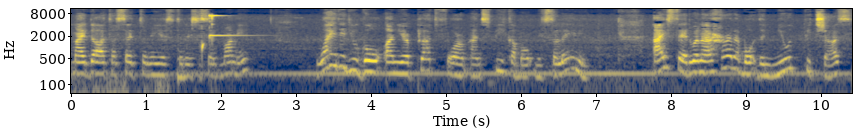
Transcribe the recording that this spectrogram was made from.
My daughter said to me yesterday, she said, Mommy, why did you go on your platform and speak about Miss Solaney? I said, when I heard about the nude pictures,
